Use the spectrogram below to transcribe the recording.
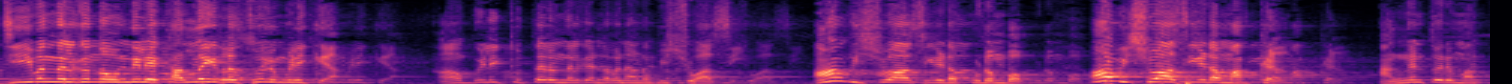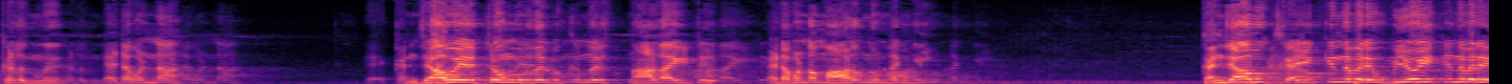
ജീവൻ നൽകുന്ന ഒന്നിലേക്ക് അള്ളയും റസൂലും വിളിക്കുക. ആ വിളിക്കുത്തരം നൽകേണ്ടവനാണ് വിശ്വാസി. ആ വിശ്വാസിയുടെ കുടുംബം ആ വിശ്വാസിയുടെ മക്കൾ. അങ്ങനത്തെ ഒരു മക്കൾ ഇന്ന് എടവണ്ണ കഞ്ചാവ് ഏറ്റവും കൂടുതൽ വിൽക്കുന്ന ഒരു നാടായിട്ട് എടവണ്ണ മാറുന്നുണ്ടെങ്കിൽ കഞ്ചാവ് കഴിക്കുന്നവര് ഉപയോഗിക്കുന്നവര്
